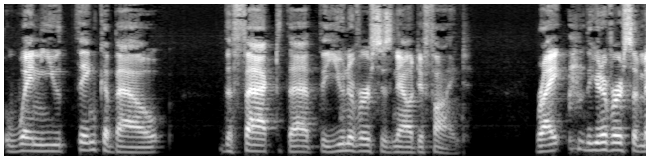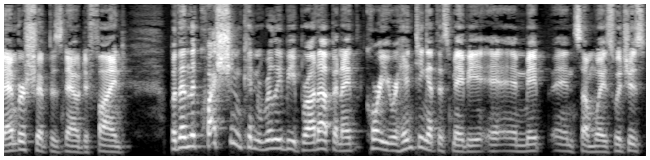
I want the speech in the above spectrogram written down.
when you think about the fact that the universe is now defined? right? The universe of membership is now defined. But then the question can really be brought up, and I, Corey, you were hinting at this maybe in, in some ways, which is,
